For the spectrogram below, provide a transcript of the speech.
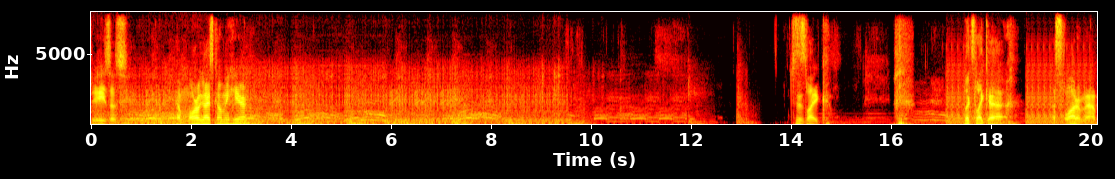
Jesus. Got more guys coming here? This is like... Looks like a, a slaughter map.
